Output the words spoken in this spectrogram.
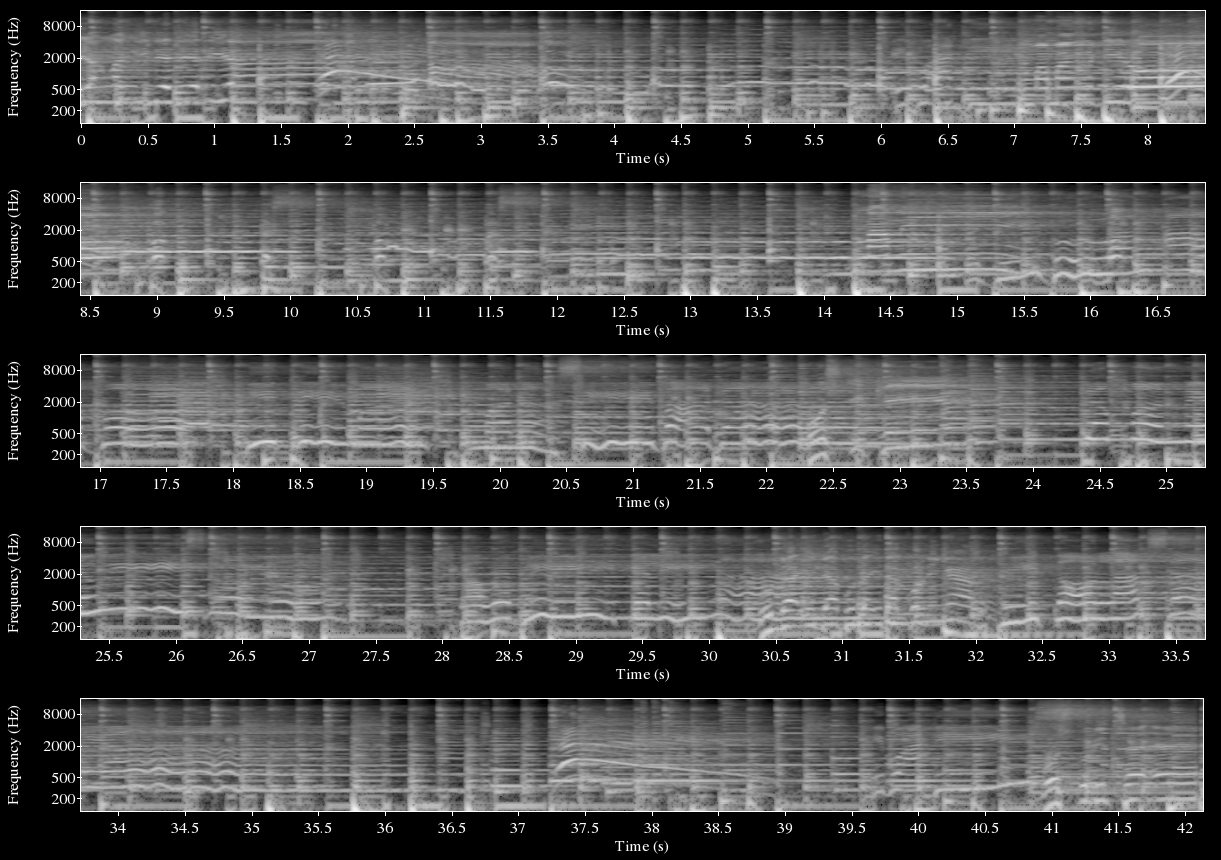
yang Bunda Ida, Bunda Ida Kuningan. Ditolak saya. Hey! Ibu Adi. Bosku di CE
